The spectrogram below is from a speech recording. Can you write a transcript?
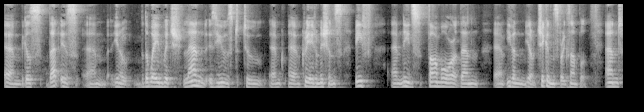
Um, because that is, um, you know, the way in which land is used to um, uh, create emissions. Beef um, needs far more than um, even you know chickens, for example, and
